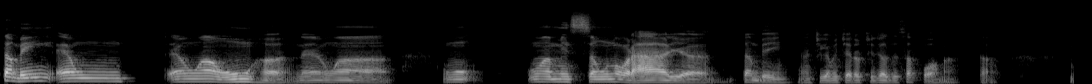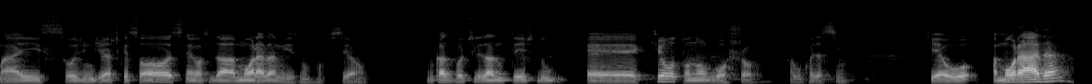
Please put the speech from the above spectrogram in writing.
também é, um, é uma honra, né? uma, um, uma menção honorária também. Antigamente era utilizado dessa forma, tá? Mas hoje em dia acho que é só esse negócio da morada mesmo, oficial. No caso foi utilizado no texto do é, Kyoto no Gosho, alguma coisa assim. Que é o, a morada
